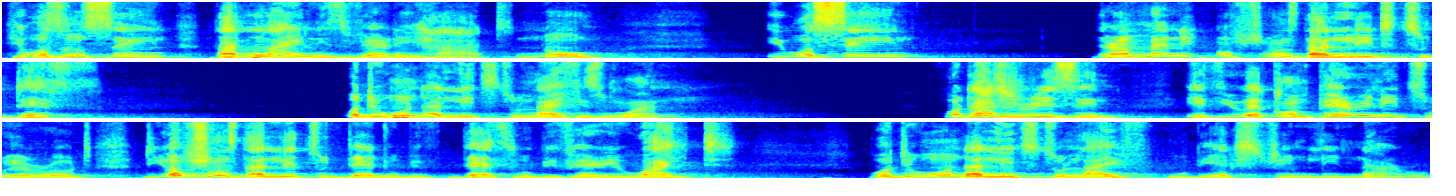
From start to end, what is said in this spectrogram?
he wasn't saying that line is very hard. No. He was saying there are many options that lead to death. But the one that leads to life is one. For that reason, if you were comparing it to a road, the options that lead to death will be, death will be very wide. But the one that leads to life will be extremely narrow.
